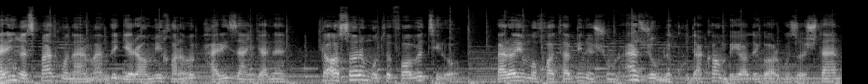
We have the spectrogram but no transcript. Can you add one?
در این قسمت هنرمند گرامی خانم پری زنگنه که آثار متفاوتی رو برای مخاطبینشون از جمله کودکان به یادگار گذاشتن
